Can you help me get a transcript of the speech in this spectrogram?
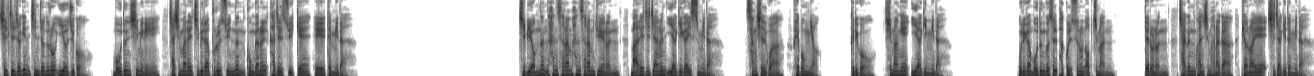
실질적인 진전으로 이어지고 모든 시민이 자신만의 집이라 부를 수 있는 공간을 가질 수 있게 됩니다. 집이 없는 한 사람 한 사람 뒤에는 말해지지 않은 이야기가 있습니다. 상실과 회복력, 그리고 희망의 이야기입니다. 우리가 모든 것을 바꿀 수는 없지만 때로는 작은 관심 하나가 변화의 시작이 됩니다.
